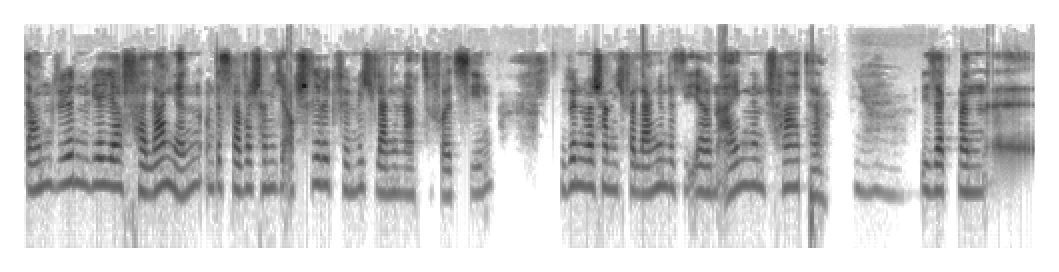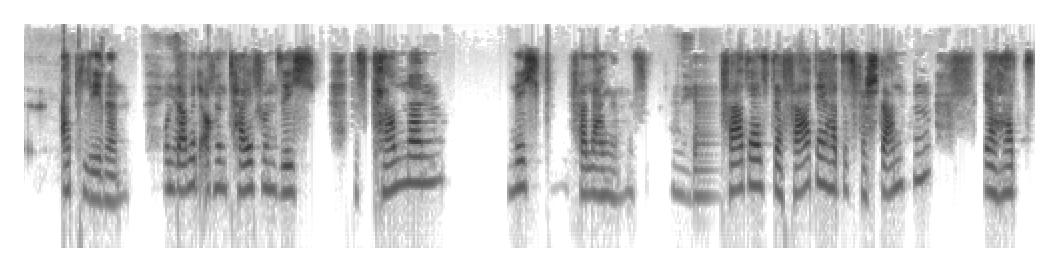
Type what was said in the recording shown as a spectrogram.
dann würden wir ja verlangen, und das war wahrscheinlich auch schwierig für mich lange nachzuvollziehen, Sie würden wahrscheinlich verlangen, dass sie ihren eigenen Vater, ja. wie sagt man, äh, ablehnen. Und ja. damit auch ein Teil von sich. Das kann man nicht verlangen. Nee. Der Vater ist der Vater, er hat es verstanden. Er hat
